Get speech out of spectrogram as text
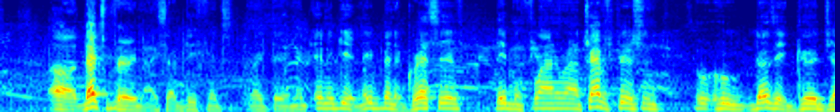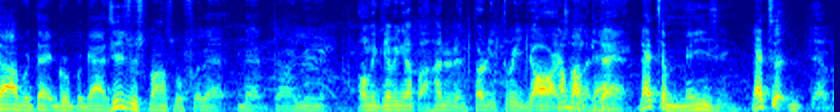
Uh, that's very nice, our defense right there. And, and again, they've been aggressive. They've been flying around. Travis Pearson, who, who does a good job with that group of guys, he's responsible for that, that uh, unit. Only giving up 133 yards How about on the that? day. That's amazing. That's a.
